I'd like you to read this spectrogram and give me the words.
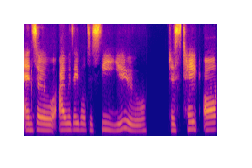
And so I was able to see you just take all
